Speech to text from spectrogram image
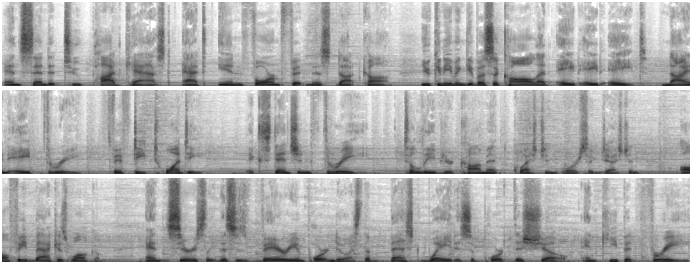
and send it to podcast at informfitness.com. You can even give us a call at 888 983 5020, extension 3, to leave your comment, question, or suggestion. All feedback is welcome. And seriously, this is very important to us. The best way to support this show and keep it free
